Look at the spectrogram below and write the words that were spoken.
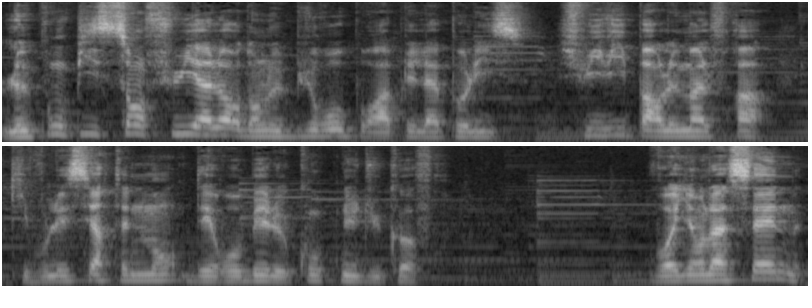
Le pompiste s'enfuit alors dans le bureau pour appeler la police, suivi par le malfrat, qui voulait certainement dérober le contenu du coffre. Voyant la scène,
